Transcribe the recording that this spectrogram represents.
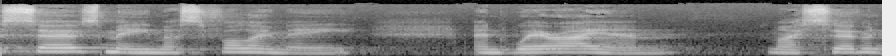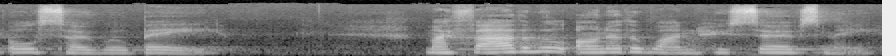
serves me must follow me, and where I am, my servant also will be. My Father will honour the one who serves me.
